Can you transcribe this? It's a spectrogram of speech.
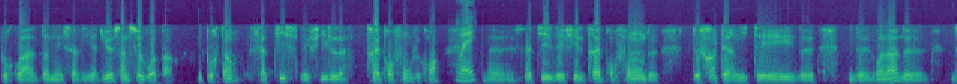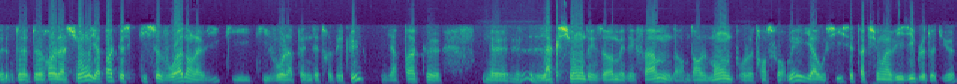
Pourquoi donner sa vie à Dieu? Ça ne se voit pas. Et pourtant, ça tisse des fils très profonds, je crois. Ouais. Euh, ça tisse des fils très profonds de, de fraternité, de, de voilà, de, de, de, relations. Il n'y a pas que ce qui se voit dans la vie qui, qui vaut la peine d'être vécu. Il n'y a pas que l'action des hommes et des femmes dans, le monde pour le transformer. Il y a aussi cette action invisible de Dieu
